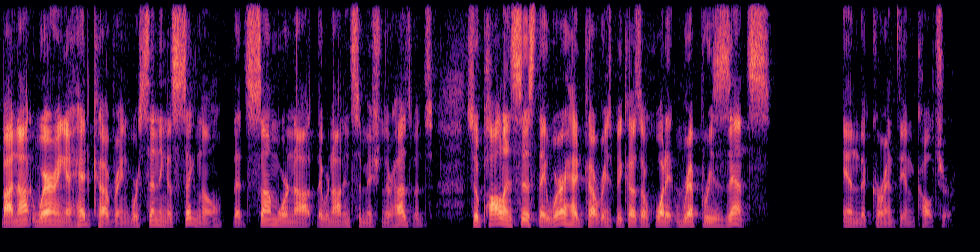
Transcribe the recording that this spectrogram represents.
by not wearing a head covering, were sending a signal that some were not, they were not in submission to their husbands. So Paul insists they wear head coverings because of what it represents in the Corinthian culture.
